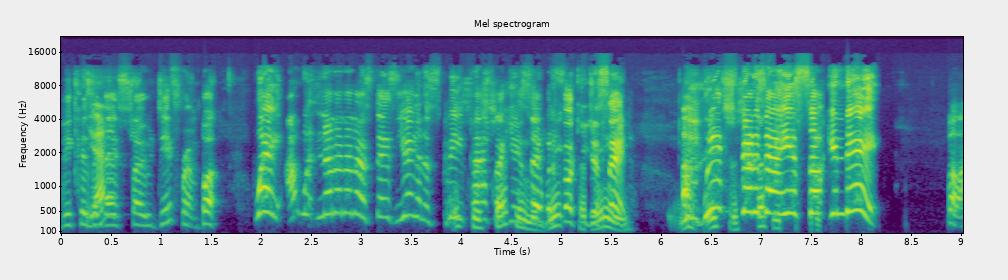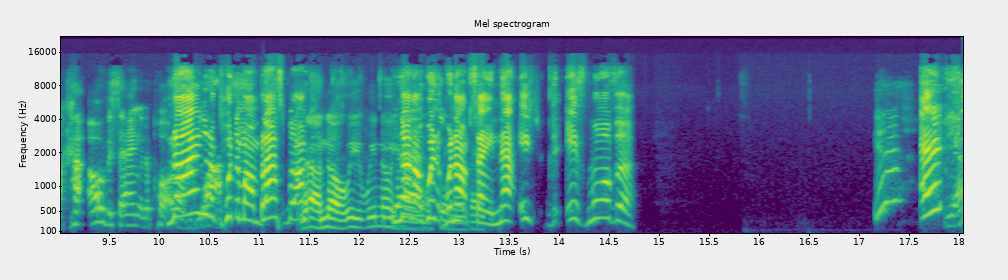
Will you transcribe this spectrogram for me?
because yeah. they're so different. But wait, I would no, no, no, no, Stacey, you ain't gonna speak It's the fast like you sucking say what the fuck you just me. said. It's- Which it's the stud is out here sucking dick? Well, I can't, obviously I ain't gonna put. No, on I ain't gonna put them on blast, but I'm No, no, we we know. Yeah. no, no, we're, we're not that. saying that. It's it's more of a Yeah. Eh? Yeah.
